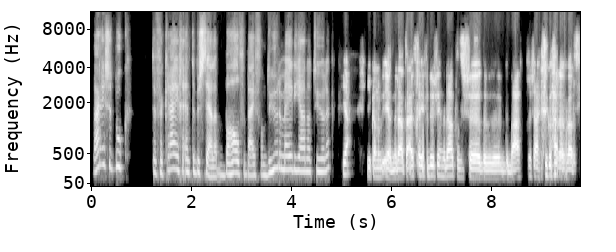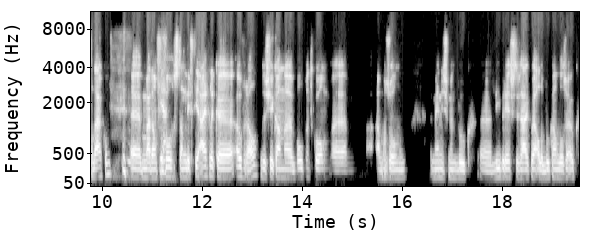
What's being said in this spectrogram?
Waar is het boek te verkrijgen en te bestellen. Behalve bij Van Dure Media natuurlijk. Ja, je kan hem ja, inderdaad de uitgever dus inderdaad. Dat is uh, de, de, basis eigenlijk waar, waar het vandaan komt. Uh, maar dan vervolgens dan ligt hij eigenlijk overal. Dus je kan bol.com, Amazon, Managementboek, Libris. Dus eigenlijk bij alle boekhandels ook.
